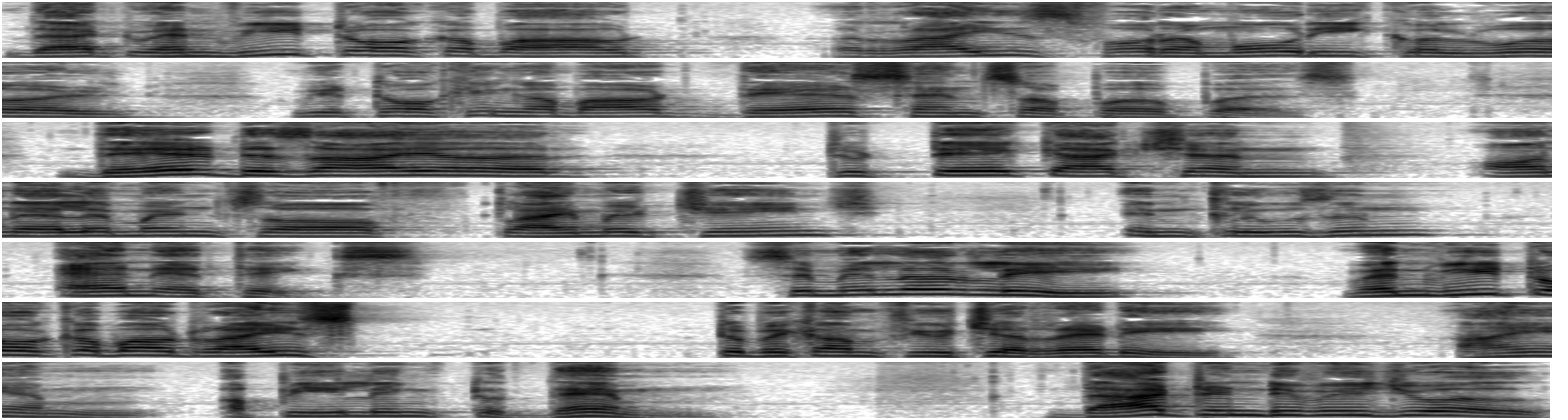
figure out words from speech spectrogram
that when we talk about rise for a more equal world, we're talking about their sense of purpose, their desire to take action on elements of climate change, inclusion, and ethics. Similarly, when we talk about rise to become future ready, I am appealing to them, that individual,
